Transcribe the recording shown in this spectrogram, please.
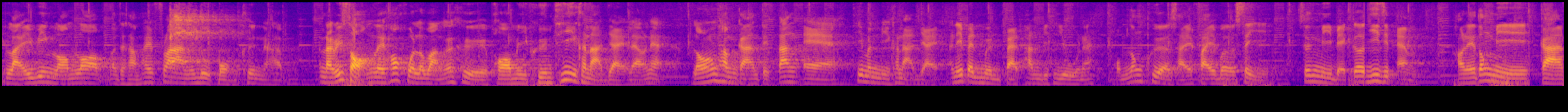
ปไลท์วิ่งล้อมรอบ มันจะทำให้ฝ้านี่ดูโป่งขึ้นนะครับ อันดับที่ 2 เลยข้อควรระวังก็คือ พอมีพื้นที่ขนาดใหญ่แล้วเนี่ย เราต้องทำการติดตั้งแอร์ที่มันมีขนาดใหญ่ อันนี้เป็น 18,000 BTU นะ ผมต้องเผื่อสายไฟเบอร์ 4 ซึ่งมีเบรกเกอร์ 20 แอมป์คราวนี้ต้องมีการ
